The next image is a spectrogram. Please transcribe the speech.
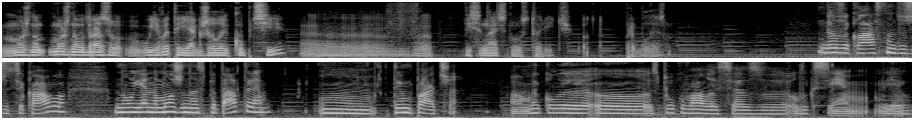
можна можна одразу уявити, як жили купці е, в 18 сторіччі, от приблизно. Дуже класно, дуже цікаво. Ну я не можу не спитати. Тим паче, ми коли е, спілкувалися з Олексієм, я його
